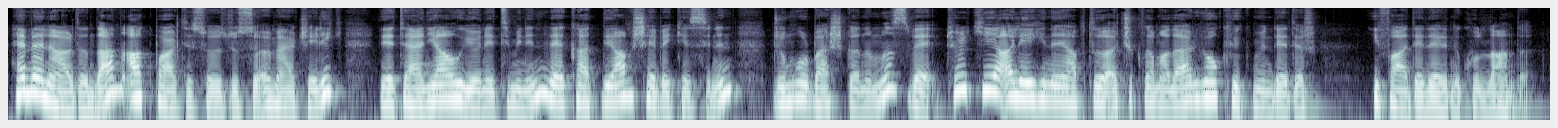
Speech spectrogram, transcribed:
Hemen ardından AK Parti sözcüsü Ömer Çelik, Netanyahu yönetiminin ve katliam şebekesinin Cumhurbaşkanımız ve Türkiye aleyhine yaptığı açıklamalar yok hükmündedir ifadelerini kullandı.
